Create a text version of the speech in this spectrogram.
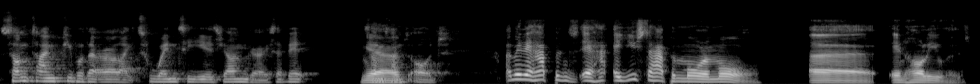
sometimes people that are like 20 years younger. It's a bit yeah. sometimes odd. I mean, it happens. It, ha- it used to happen more and more uh, in Hollywood,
